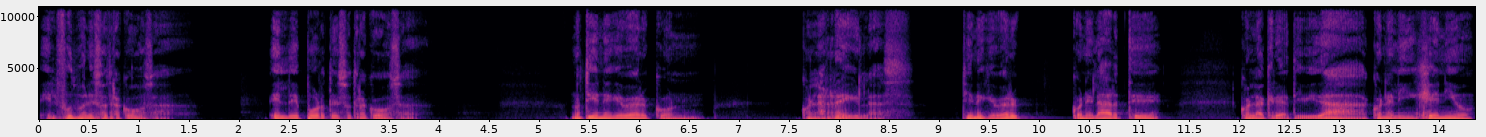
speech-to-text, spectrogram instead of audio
el fútbol es otra cosa. El deporte es otra cosa no tiene que ver con, con las reglas, tiene que ver con el arte, con la creatividad, con el ingenio,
